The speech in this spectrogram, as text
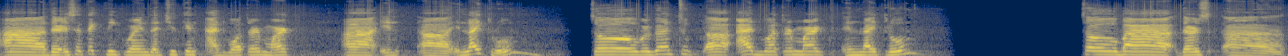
uh, there is a technique wherein that you can add watermark uh, in uh, in Lightroom. So we're going to uh, add watermark in Lightroom. So but there's uh,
